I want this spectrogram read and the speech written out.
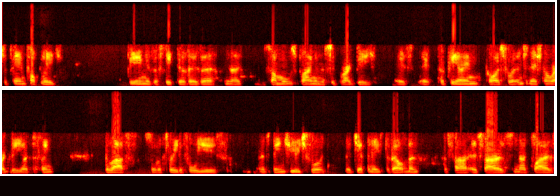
Japan top league being as effective as a you know Sunwolves playing in the Super Rugby as at preparing guys for international rugby. I think the last sort of three to four years has been huge for the Japanese development as far as far as you know players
